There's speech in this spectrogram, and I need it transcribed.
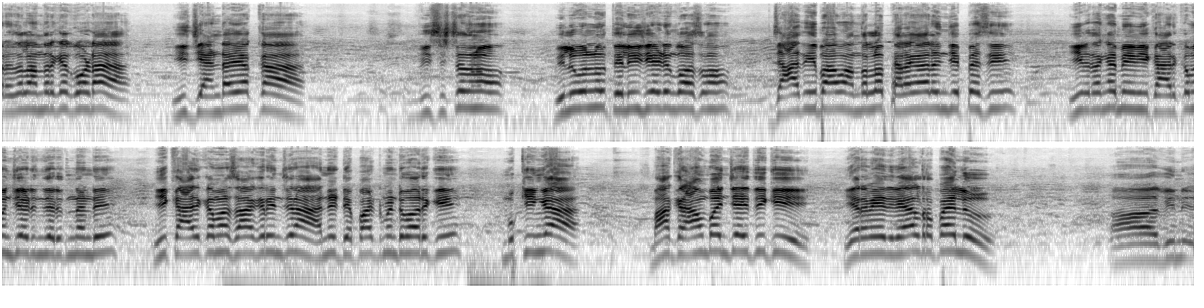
ప్రజలందరికీ కూడా ఈ జెండా యొక్క విశిష్టతను విలువలను తెలియజేయడం కోసం జాతీయ భావం అందరిలో పెరగాలని చెప్పేసి ఈ విధంగా మేము ఈ కార్యక్రమం చేయడం జరుగుతుందండి. ఈ కార్యక్రమం సహకరించిన అన్ని డిపార్ట్మెంట్ వారికి ముఖ్యంగా మా గ్రామ పంచాయతీకి ఇరవై ఐదు వేల రూపాయలు విని-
